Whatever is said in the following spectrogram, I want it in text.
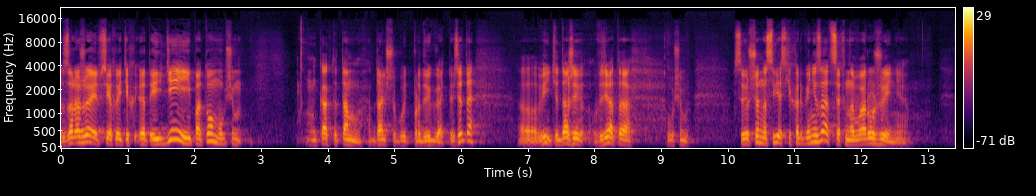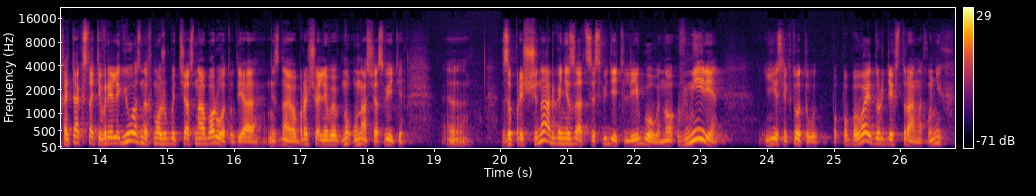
заражает всех этих этой идеей и потом, в общем, как-то там дальше будет продвигать. То есть это, э, видите, даже взято, в общем, в совершенно светских организациях на вооружение. Хотя, кстати, в религиозных, может быть, сейчас наоборот. Вот я не знаю, обращали вы, ну, у нас сейчас, видите, э, запрещена организация свидетелей Иеговы, но в мире, если кто-то вот побывает в других странах, у них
